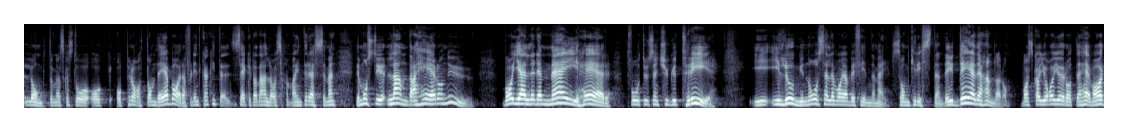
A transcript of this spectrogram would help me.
långt om jag ska stå och, och prata om det bara, för det är kanske inte säkert att alla har samma intresse, men det måste ju landa här och nu. Vad gäller det mig här 2023? i, i Lugnås eller var jag befinner mig som kristen. Det är ju det det handlar om. Vad ska jag göra åt det här? Vad har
